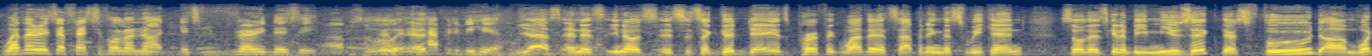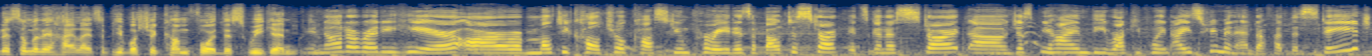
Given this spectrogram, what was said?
Whether it's a festival or not, it's very busy. Absolutely. And we're happy to be here. Yes, and it's you know it's, it's, it's a good day. It's perfect weather. It's happening this weekend. So there's going to be music. There's food. Um, what are some of the highlights that people should come for this weekend? If you're not already here, our multicultural costume parade is about to start. It's going to start uh, just behind the Rocky Point Ice Cream and end off at the stage.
